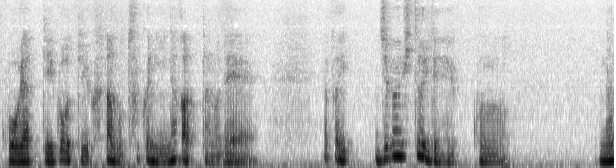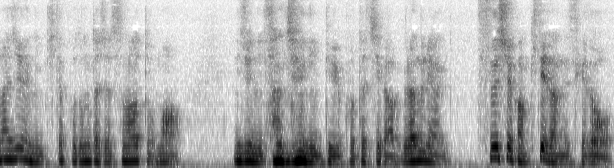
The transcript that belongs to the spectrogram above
こうやっていこうという方も特にいなかったのでやっぱり自分一人でこの70人来た子供たちはその後まあ20人30人っていう子たちがグラウンドには数週間来てたんですけど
